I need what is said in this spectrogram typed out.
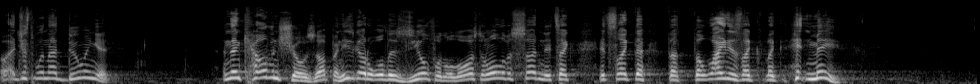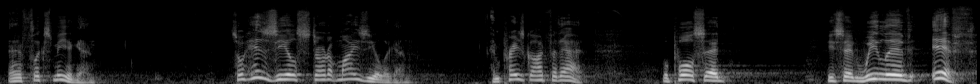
Oh, I just was not doing it. And then Calvin shows up and he's got all this zeal for the lost, and all of a sudden it's like it's like the, the, the light is like, like hitting me. And it flicks me again. So his zeal stirred up my zeal again. And praise God for that. Well, Paul said, he said, we live if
